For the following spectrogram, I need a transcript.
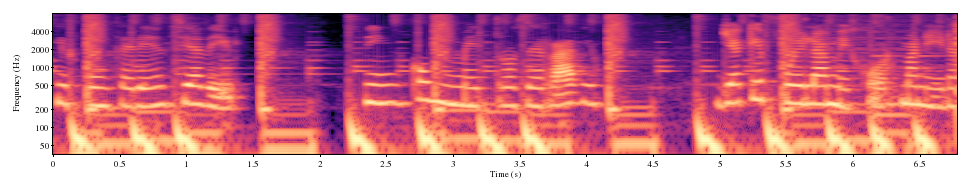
circunferencia de 5 metros de radio, ya que fue la mejor manera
